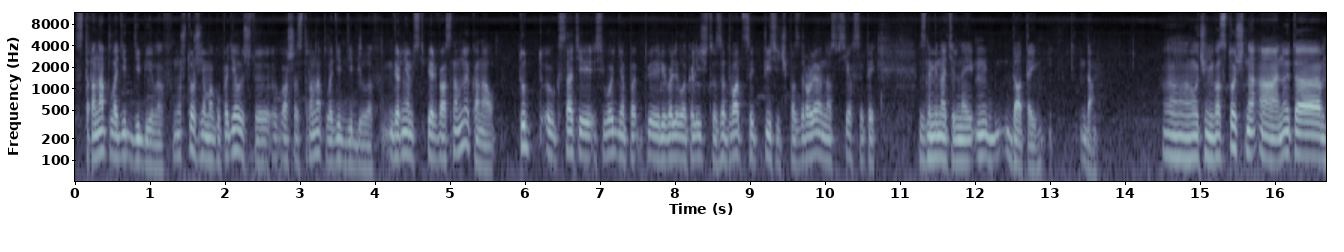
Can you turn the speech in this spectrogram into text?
Страна плодит дебилов. Ну что ж я могу поделать, что ваша страна плодит дебилов. Вернемся теперь в основной канал. Тут, э, кстати, сегодня перевалило количество за 20 тысяч. Поздравляю нас всех с этой знаменательной датой. Да. А, очень восточно. А, ну это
